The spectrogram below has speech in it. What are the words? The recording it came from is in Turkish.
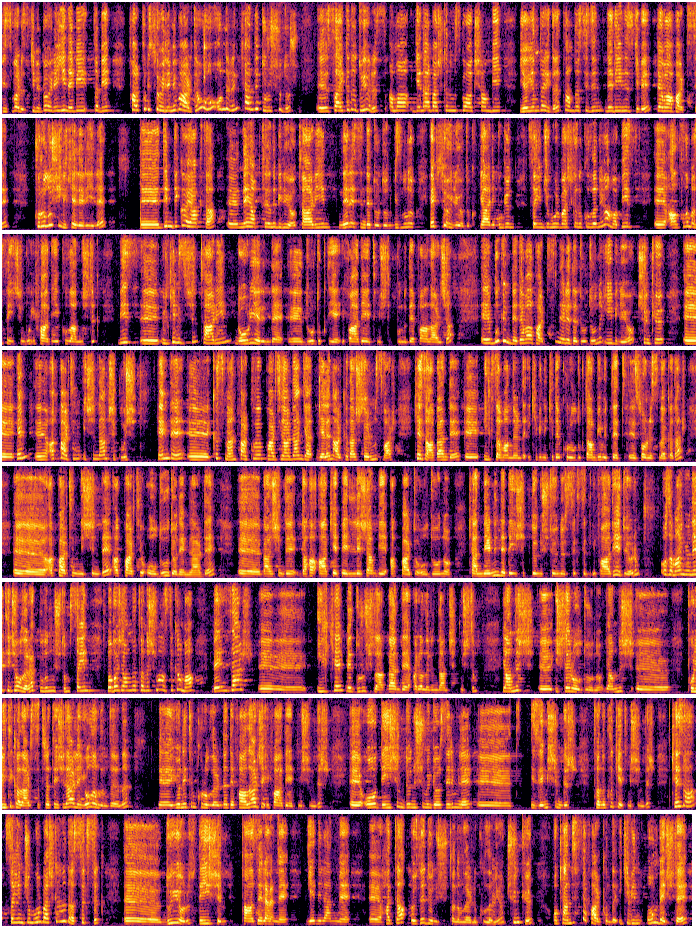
biz varız gibi böyle yine bir tabii farklı bir söylemi vardı. O onların kendi duruşudur. E, saygıda duyarız ama genel başkanımız bu akşam bir yayındaydı. Tam da sizin dediğiniz gibi Deva Partisi kuruluş ilkeleriyle e, dimdik ayakta e, ne yaptığını biliyor. Tarihin neresinde durduğunu. Biz bunu hep söylüyorduk. Yani bugün Sayın Cumhurbaşkanı kullanıyor ama biz e, altılı masa için bu ifadeyi kullanmıştık. Biz e, ülkemiz için tarihin doğru yerinde e, durduk diye ifade etmiştik bunu defalarca. E, bugün de Deva Partisi nerede durduğunu iyi biliyor. Çünkü e, hem e, AK Parti'nin içinden çıkmış hem de e, kısmen farklı partilerden gel- gelen arkadaşlarımız var. Keza ben de e, ilk zamanlarında 2002'de kurulduktan bir müddet e, sonrasına kadar e, AK Parti'nin içinde AK Parti olduğu dönemlerde e, ben şimdi daha AKP'lileşen bir AK Parti olduğunu kendilerinin de değişip dönüştüğünü sık sık ifade ediyorum. O zaman yönetici olarak bulunmuştum. Sayın Babacan'la tanışmazdık ama benzer e, ilke ve duruşla ben de aralarından çıkmıştım. Yanlış e, işler olduğunu, yanlış e, politikalar, stratejilerle yol alındığını e, yönetim kurullarında defalarca ifade etmişimdir. E, o değişim dönüşümü gözlerimle e, izlemişimdir, tanıklık etmişimdir. Keza Sayın Cumhurbaşkanı da sık sık e, duyuyoruz değişim, tazelenme, evet. yenilenme, e, hatta öze dönüş tanımlarını kullanıyor. Çünkü o kendisi de farkında 2015'te e,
